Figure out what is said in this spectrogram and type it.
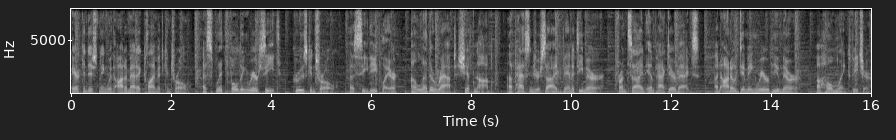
air conditioning with automatic climate control, a split folding rear seat, cruise control, a CD player, a leather-wrapped shift knob, a passenger side vanity mirror, front side impact airbags, an auto-dimming rear view mirror, a HomeLink feature,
